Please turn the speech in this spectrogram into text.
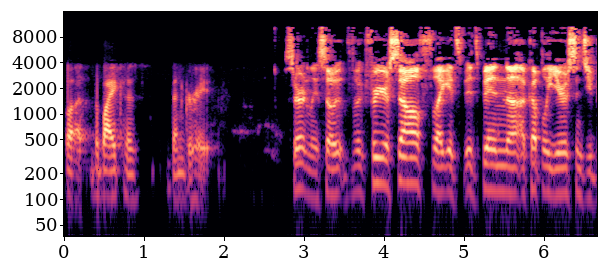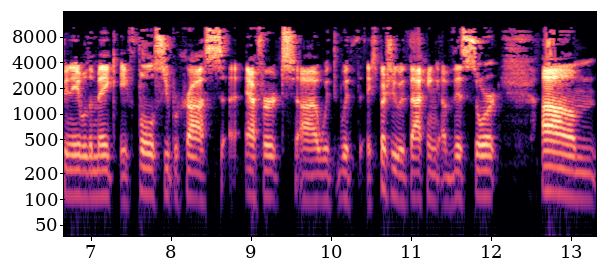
But the bike has been great. Certainly. So for yourself, like it's it's been uh, a couple of years since you've been able to make a full Supercross effort uh, with with especially with backing of this sort. Um,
